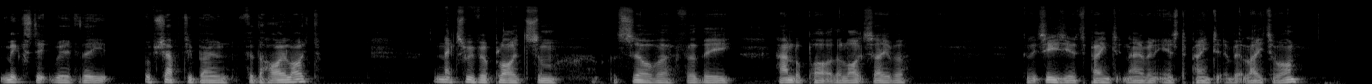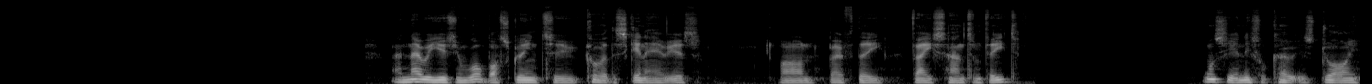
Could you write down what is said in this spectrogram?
mixed it with the Ushabti bone for the highlight. Next, we've applied some silver for the handle part of the lightsaber because it's easier to paint it now than it is to paint it a bit later on. And now we're using Warboss Green to cover the skin areas on both the face, hands and feet. Once the initial coat is dry,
